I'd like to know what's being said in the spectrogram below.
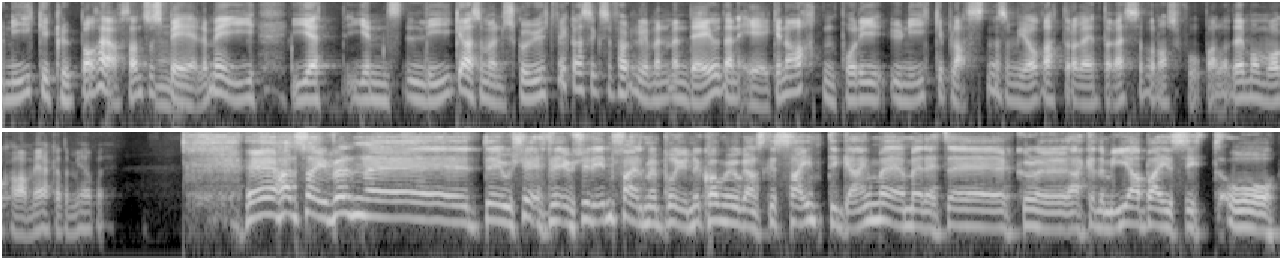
unike klubber her. Sant? Så mm. spiller vi i, i, et, i, en liga som ønsker å utvikle seg, selvfølgelig, men, men det er jo den egen egenarten på de unike plassene som gjør at det er interesse for norsk fotball. og Det må vi òg ha med i akademiarbeidet. Eh, Hans Øyvind, eh, det, er ikke, det er jo ikke din feil, men Bryne kommer jo ganske seint i gang med, med dette akademiarbeidet sitt. og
